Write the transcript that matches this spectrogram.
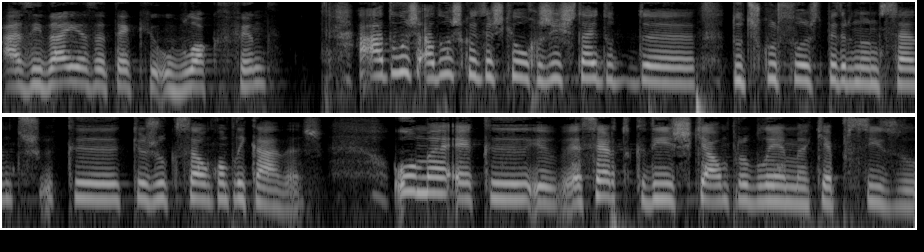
às ideias até que o Bloco defende? Há duas, há duas coisas que eu registrei do, de, do discurso hoje de Pedro Nuno Santos que, que eu julgo que são complicadas. Uma é que é certo que diz que há um problema que é preciso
